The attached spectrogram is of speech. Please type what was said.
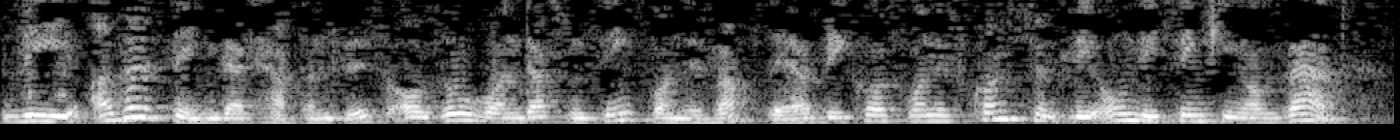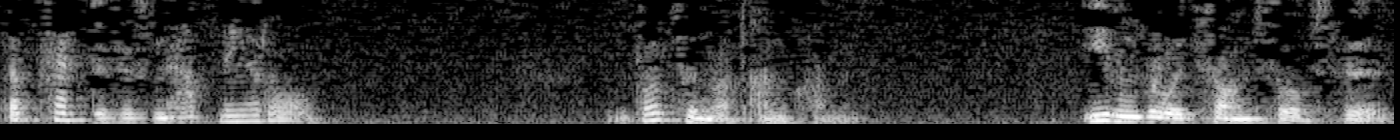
the other thing that happens is, although one doesn't think one is up there, because one is constantly only thinking of that, the practice isn't happening at all. It's also not uncommon, even though it sounds so absurd.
